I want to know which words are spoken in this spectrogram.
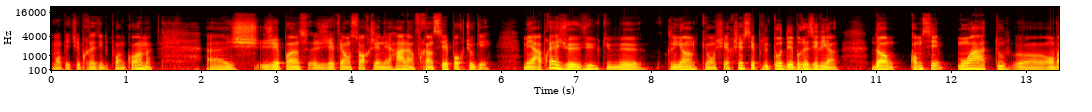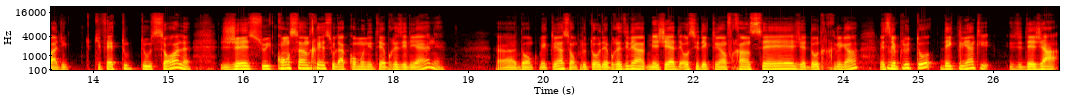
monpetitbrésil.com. Euh, j'ai pense- j'ai fait en sorte générale en français et portugais. Mais après, j'ai vu que mes clients qui ont cherché, c'est plutôt des Brésiliens. Donc, comme c'est moi, tout, euh, on va dire, qui fait tout tout seul, je suis concentré sur la communauté brésilienne. Euh, donc, mes clients sont plutôt des Brésiliens. Mais j'ai aussi des clients français, j'ai d'autres clients. Mais c'est Mm. plutôt des clients qui j'ai déjà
